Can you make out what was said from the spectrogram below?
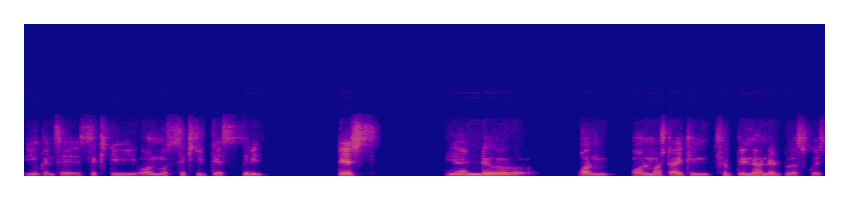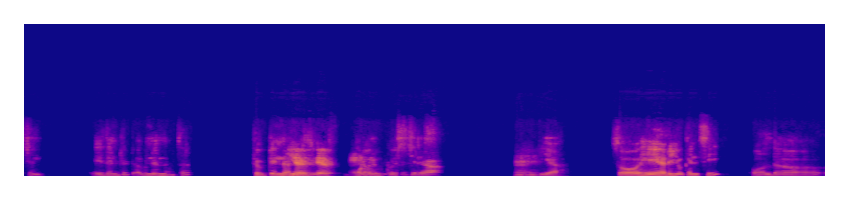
you can say 60, almost 60 test series, tests. And uh, al almost, I think, 1500 plus questions isn't it, Abhinandan sir? 1500 yes, yes. More than, questions. Yeah. Mm-hmm. yeah. So here you can see all the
